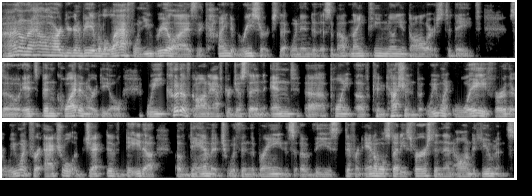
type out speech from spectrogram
I don't know how hard you're going to be able to laugh when you realize the kind of research that went into this about 19 million dollars to date So it's been quite an ordeal. We could have gone after just an end uh, point of concussion, but we went way further. We went for actual objective data of damage within the brains of these different animal studies first, and then on to humans.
